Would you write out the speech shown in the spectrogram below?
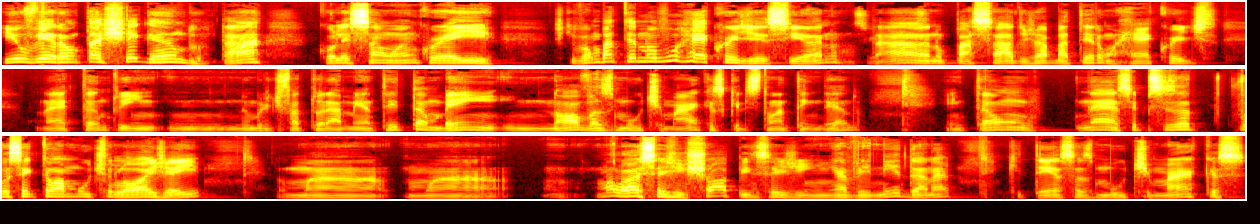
e o verão tá chegando, tá? Coleção Anchor aí, acho que vão bater novo recorde esse ano, tá? Ano passado já bateram recordes, né? Tanto em, em número de faturamento e também em novas multimarcas que eles estão atendendo. Então, né? Você precisa, você que tem uma multiloja aí, uma, uma, uma loja, seja em shopping, seja em avenida, né? Que tem essas multimarcas.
